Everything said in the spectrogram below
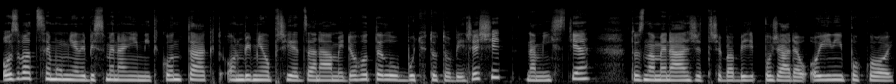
ozvat se mu, měli bychom na něj mít kontakt, on by měl přijet za námi do hotelu, buď toto vyřešit na místě, to znamená, že třeba by požádal o jiný pokoj,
